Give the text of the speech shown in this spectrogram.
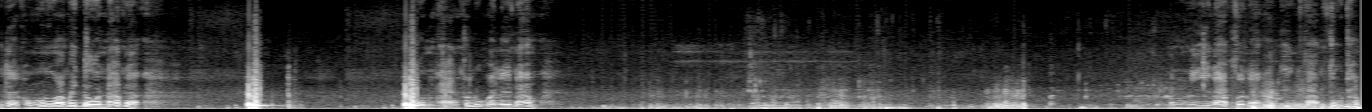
ที่แรกผมนึกว่าไม่โดนนะครับ เนี่ยโดนหางทะลุไปเลยนะครับมันหนีนะครับตัวนี้ยยิงตามตูดครับ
